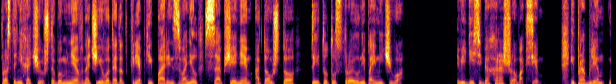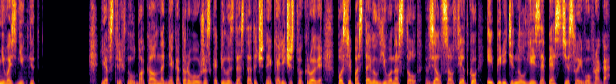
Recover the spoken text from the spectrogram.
Просто не хочу, чтобы мне в ночи вот этот крепкий парень звонил с сообщением о том, что ты тут устроил не пойми чего. Веди себя хорошо, Максим, и проблем не возникнет. Я встряхнул бокал, на дне которого уже скопилось достаточное количество крови, после поставил его на стол, взял салфетку и перетянул ей запястье своего врага.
